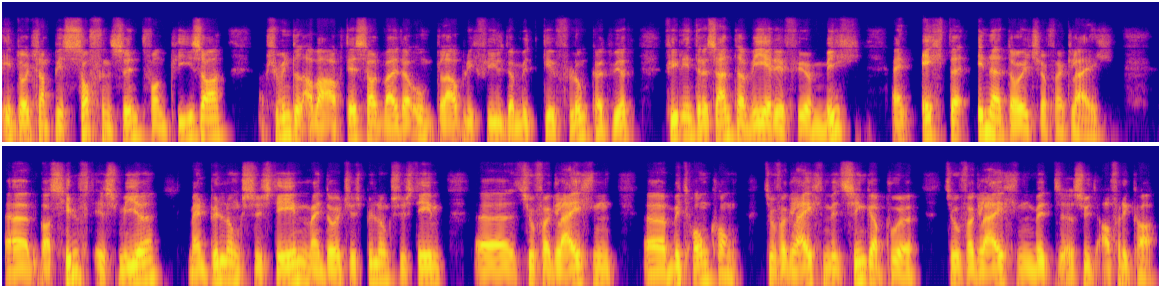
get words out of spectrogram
in Deutschland besoffen sind von PISA. Schwindel aber auch deshalb, weil da unglaublich viel damit geflunkert wird. Viel interessanter wäre für mich ein echter innerdeutscher Vergleich. Äh, was hilft es mir, mein Bildungssystem, mein deutsches Bildungssystem äh, zu vergleichen äh, mit Hongkong, zu vergleichen mit Singapur, zu vergleichen mit äh, Südafrika.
